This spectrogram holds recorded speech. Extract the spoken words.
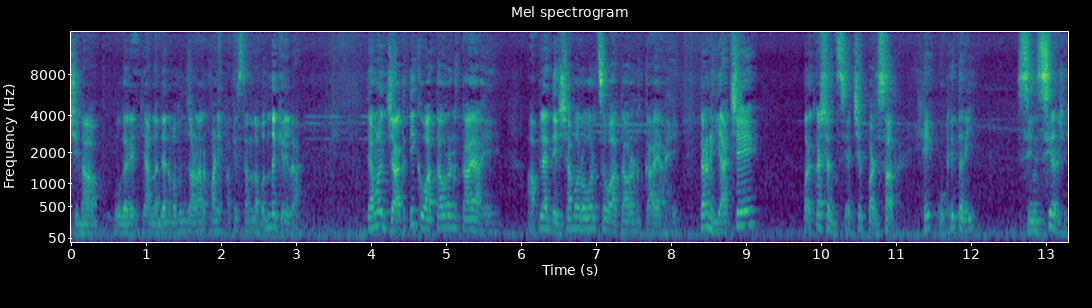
चिनाब वगैरे या नद्यांमधून जाणारं पाणी पाकिस्तानला बंद केलेलं आहे. त्यामुळे जागतिक वातावरण काय आहे? आपल्या देशाबरोबरचं वातावरण काय आहे? कारण याचे प्रकशन्स याचे पडसाद हे कुठेतरी सिन्सिअरली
